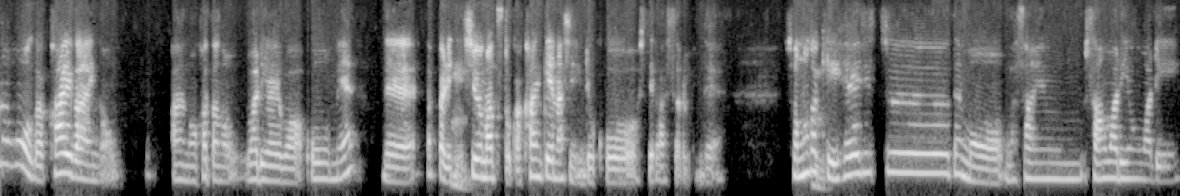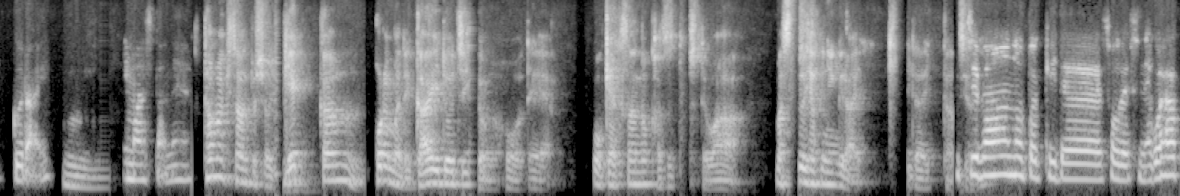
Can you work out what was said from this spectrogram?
の方が海外のあの方の割合は多めで、やっぱり週末とか関係なしに旅行してらっしゃるんで、その時平日でもまあ 3, 3割、4割ぐらいうん。いましたね。玉木さんとしては月間、これまでガイド事業の方で、お客さんの数としては、まあ、数百人ぐらい来ていただいたんですよ、ね。一番の時で、そうですね、500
